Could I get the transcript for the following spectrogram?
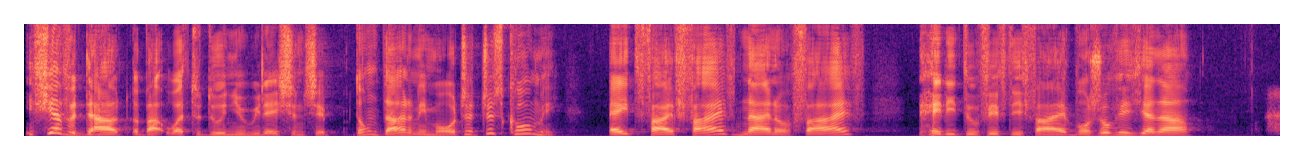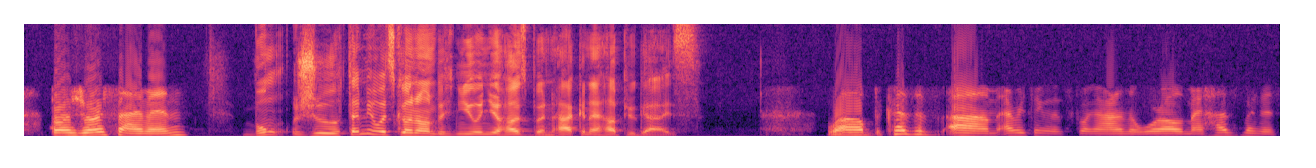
If you have a doubt about what to do in your relationship, don't doubt anymore. Just, just call me. 855-905-8255. Bonjour, Viviana. Bonjour, Simon. Bonjour. Tell me what's going on between you and your husband. How can I help you guys? Well, because of um, everything that's going on in the world, my husband has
